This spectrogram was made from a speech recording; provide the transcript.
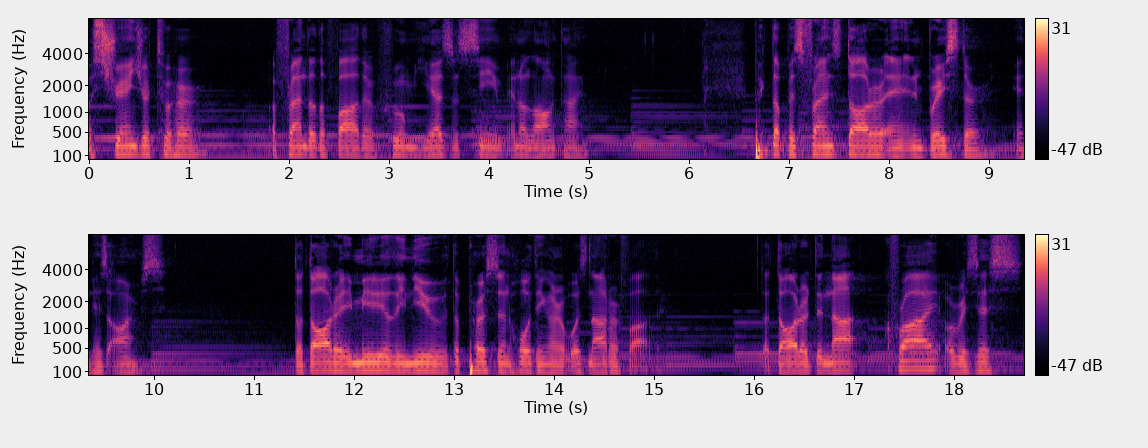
a stranger to her, a friend of the father whom he hasn't seen in a long time, picked up his friend's daughter and embraced her in his arms. The daughter immediately knew the person holding her was not her father. The daughter did not cry or resist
